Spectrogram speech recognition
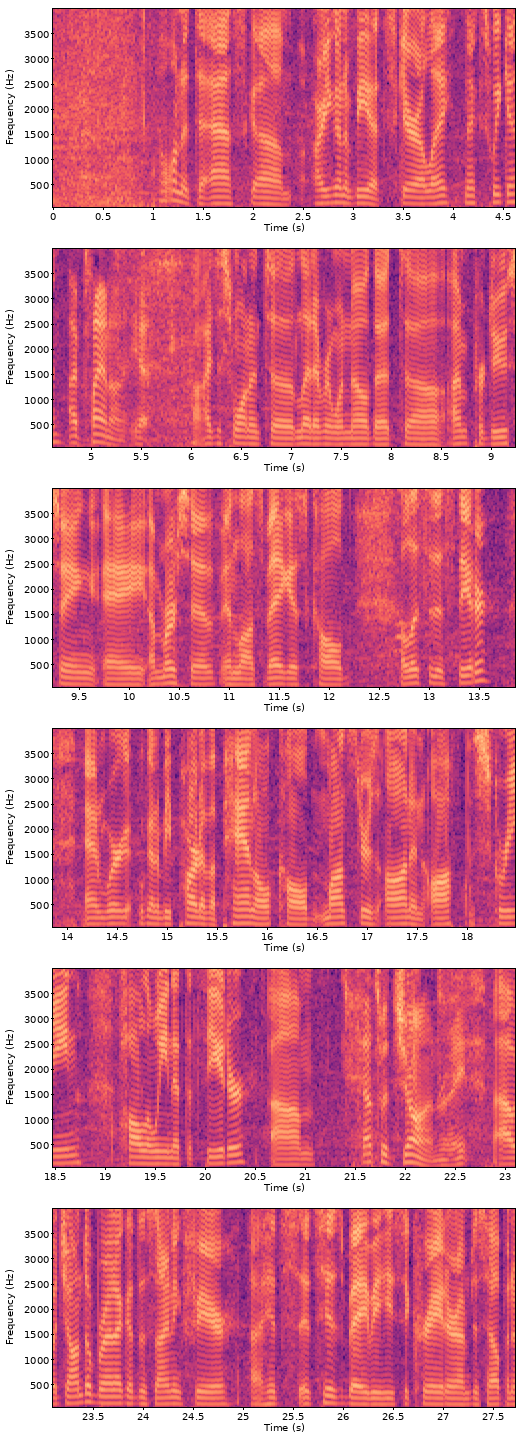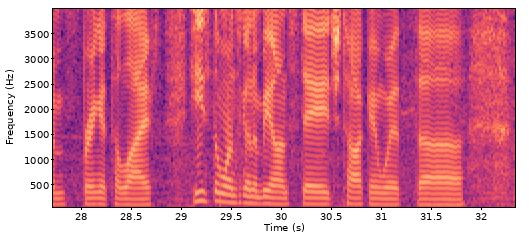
I wanted to ask, um, are you going to be at Scare LA next weekend? I plan on it. Yes. Uh, I just wanted to let everyone know that uh, I'm producing a immersive in Las Vegas called Elicitus Theater, and we're, we're going to be part of a panel called Monsters on and Off the Screen Halloween at the Theater. Um, That's with John, right? uh, with John Dobrenik of Designing Fear. Uh, it's it's his baby. He's the creator. I'm just helping him bring it to life. He's the one's going to be on stage talking with uh,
